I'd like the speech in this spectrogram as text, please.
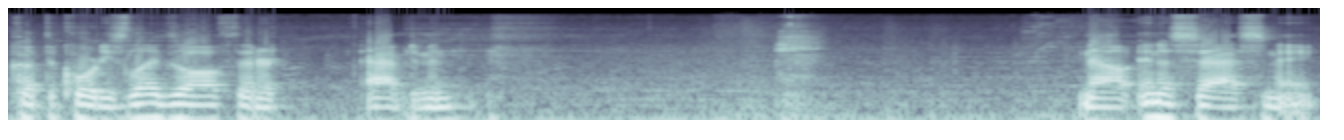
Cut the Cordy's legs off, then her abdomen. Now, in Assassinate,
